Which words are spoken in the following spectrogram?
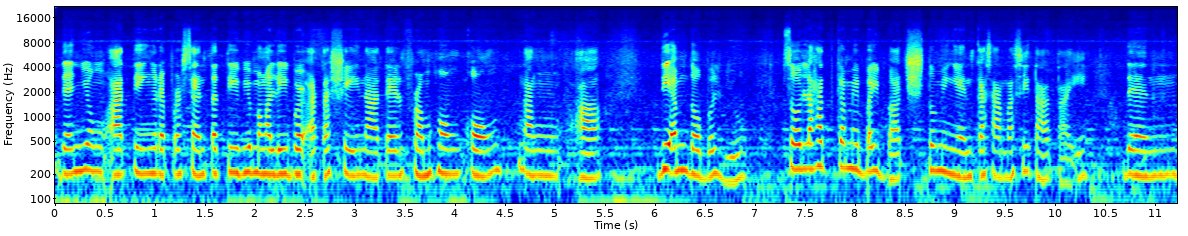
Then yung ating representative, yung mga labor attaché natin from Hong Kong ng ah, DMW. So lahat kami by batch tumingin kasama si tatay. Then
